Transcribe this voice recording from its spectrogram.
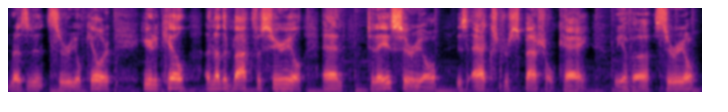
resident serial killer, here to kill another box of cereal. And today's cereal is extra special, okay? We have a cereal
